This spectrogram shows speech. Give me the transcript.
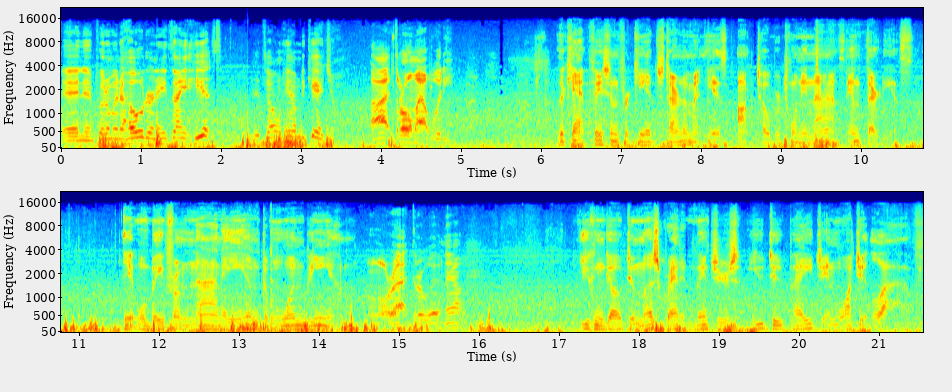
and then put them in a holder. And anything it hits, it's on him to catch them. All right, throw them out, Woody. The Catfishing for Kids tournament is October 29th and 30th. It will be from 9 a.m. to 1 p.m. All right, throw that now. You can go to Muskrat Adventures YouTube page and watch it live.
